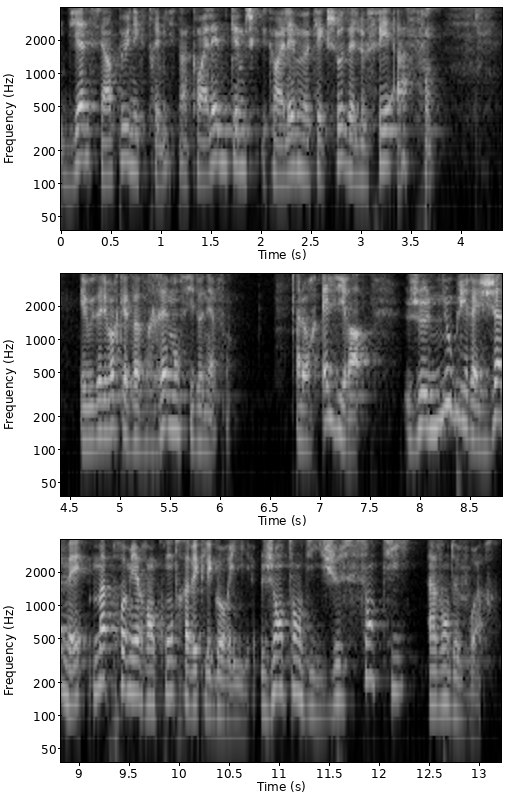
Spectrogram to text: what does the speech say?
Diane, c'est un peu une extrémiste. hein. Quand, elle aime, quand elle aime quelque chose, elle le fait à fond. Et vous allez voir qu'elle va vraiment s'y donner à fond. Alors, elle dira Je n'oublierai jamais ma première rencontre avec les gorilles. J'entendis, je sentis avant de voir.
